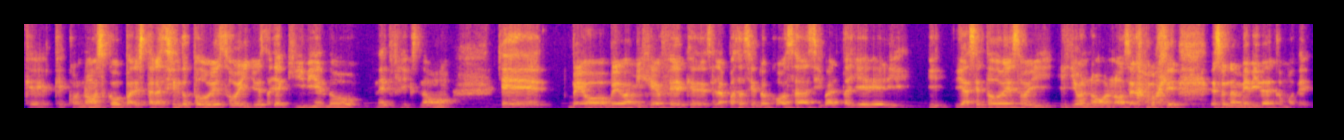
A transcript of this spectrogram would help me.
que, que conozco para estar haciendo todo eso y yo estoy aquí viendo Netflix, ¿no? Eh, veo, veo a mi jefe que se la pasa haciendo cosas y va al taller y, hace todo eso y, yo no, ¿no? O sea, como que es una medida como de,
